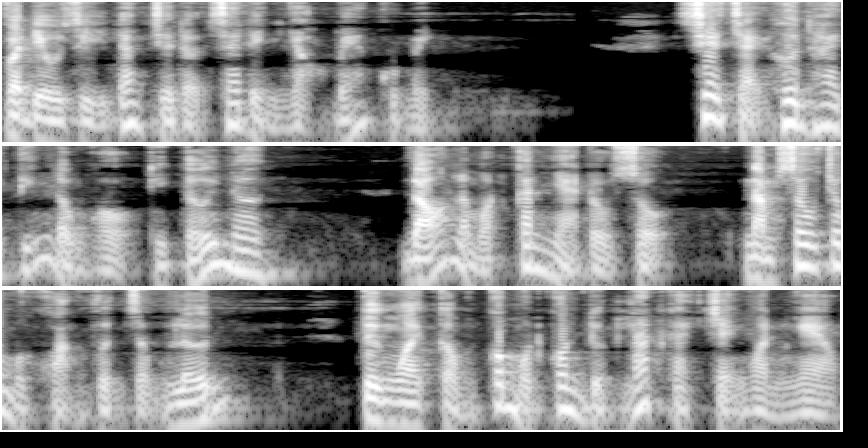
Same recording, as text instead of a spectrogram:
Và điều gì đang chờ đợi gia đình nhỏ bé của mình. Xe chạy hơn 2 tiếng đồng hồ thì tới nơi. Đó là một căn nhà đồ sộ, Nằm sâu trong một khoảng vườn rộng lớn. Từ ngoài cổng có một con đường lát gạch chạy ngoằn nghèo,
